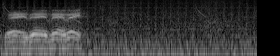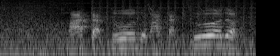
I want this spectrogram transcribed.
Vem, vem, vem, vem! Mata tudo, mata tudo!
